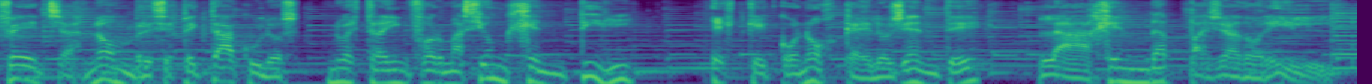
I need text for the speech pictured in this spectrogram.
Fechas, nombres, espectáculos, nuestra información gentil es que conozca el oyente la agenda payadoril.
